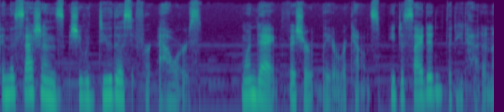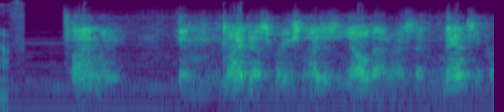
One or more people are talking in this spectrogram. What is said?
In the sessions, she would do this for hours. One day, Fisher later recounts, he decided that he'd had enough. Finally, in my desperation, I just yelled at her. I said, Nancy, for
